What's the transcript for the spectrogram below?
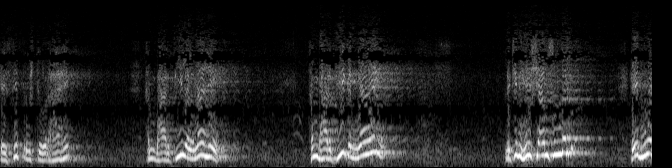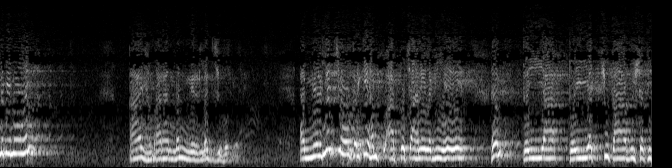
कैसे प्रविष्ट हो रहा है? हम भारतीय ललना है। हम भारतीय कन्या हैं। लेकिन हे श्याम सुंदर, हे भुवन विमोहन, आज हमारा मन निर्लज हो गया। निर्लज होकर के हम आपको चाहने लगी हैं त्वय्यच्युता विशति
